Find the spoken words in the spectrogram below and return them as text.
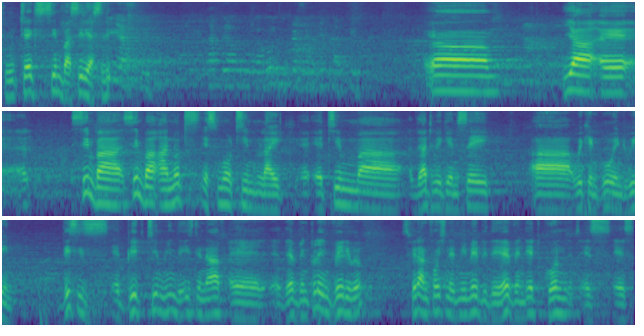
To take Simba seriously. Seriously, that they are, we are going to face a difficult team. Um, yeah, uh, Simba, Simba are not a small team like a, a team uh, that we can say uh, we can go and win. This is a big team in the Eastern half. Uh, they've been playing very well. It's very unfortunate, maybe they haven't yet gone as, as,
